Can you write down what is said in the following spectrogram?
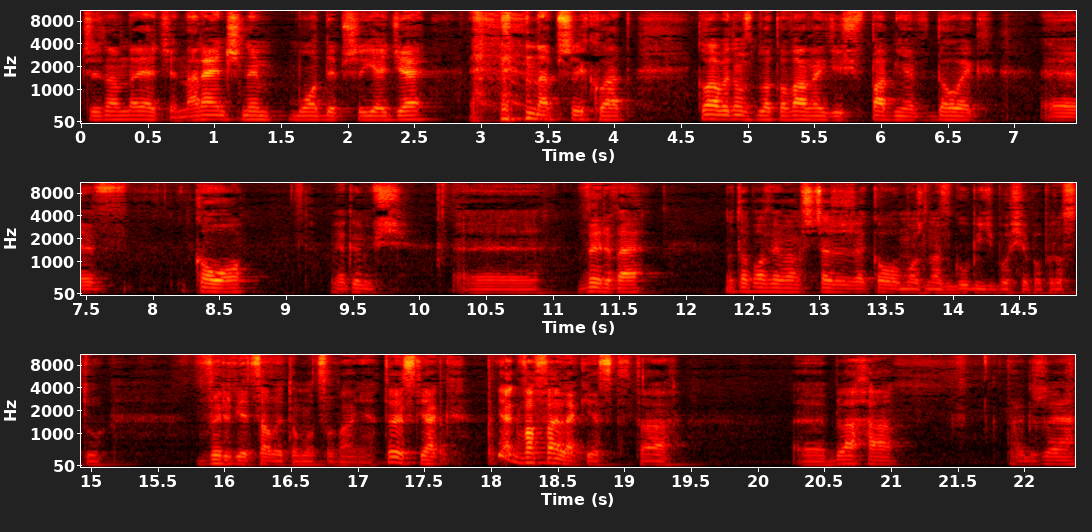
czy tam dajecie, na ręcznym młody przyjedzie, na przykład, koła będą zblokowane, gdzieś wpadnie w dołek e, w koło, w jakąś e, wyrwę, no to powiem Wam szczerze, że koło można zgubić, bo się po prostu wyrwie całe to mocowanie. To jest jak, jak wafelek jest ta e, blacha. Także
